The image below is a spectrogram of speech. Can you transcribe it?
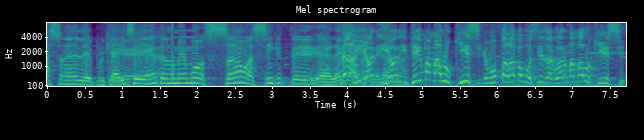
jogaço, né, Lelê? Porque aí você entra numa emoção assim que te... é legal. Não, e é olha, legal, e olha, né? e tem uma maluquice que eu vou falar pra vocês agora, uma maluquice.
